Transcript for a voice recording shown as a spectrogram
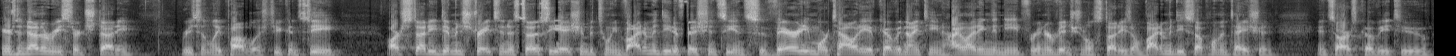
Here's another research study recently published. You can see our study demonstrates an association between vitamin D deficiency and severity mortality of COVID 19, highlighting the need for interventional studies on vitamin D supplementation in SARS CoV 2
